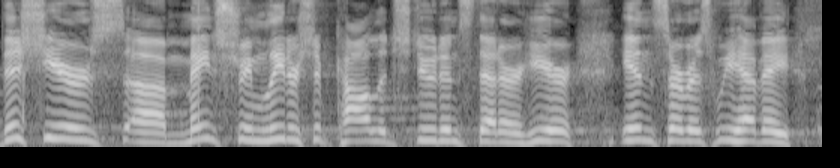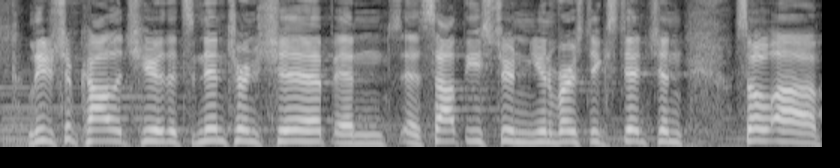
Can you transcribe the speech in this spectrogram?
this year's uh, mainstream leadership college students that are here in service. We have a leadership college here that's an internship and Southeastern University Extension. So, uh,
